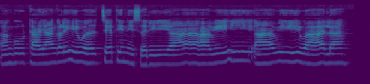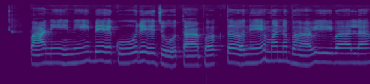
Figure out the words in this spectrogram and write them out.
અંગૂઠા આંગળી વચ્ચેથી નિસરી આવી આવી વાલા. પાણીની બે કોરે જોતા ભક્તને મન ભાવીવાલા.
